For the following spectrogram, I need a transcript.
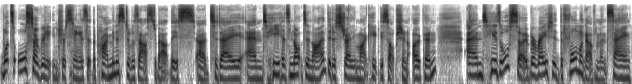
What's also really interesting is that the Prime Minister was asked about this uh, today, and he has not denied that Australia might keep this option open. And he has also berated the former government, saying,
